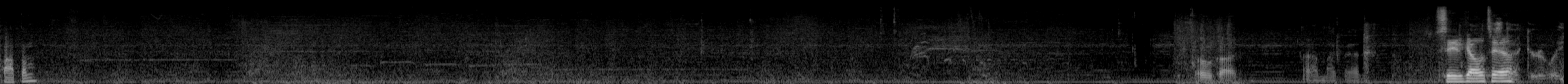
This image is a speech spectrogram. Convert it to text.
Pop them. Oh god. Ah, my bad. Save Galatea. Stack early.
